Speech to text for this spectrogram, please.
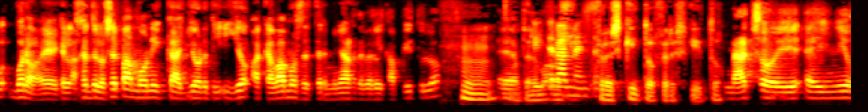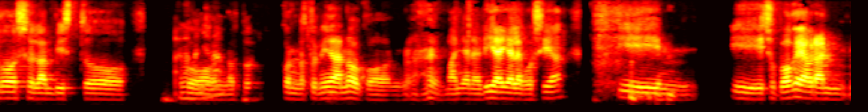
bu- bueno, eh, que la gente lo sepa, Mónica, Jordi y yo acabamos de terminar de ver el capítulo. Mm, Eh, Literalmente. Fresquito, fresquito. Nacho y- e Íñigo se lo han visto con nocturnidad, no, con mañanería y alevosía. Y, y supongo que habrán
